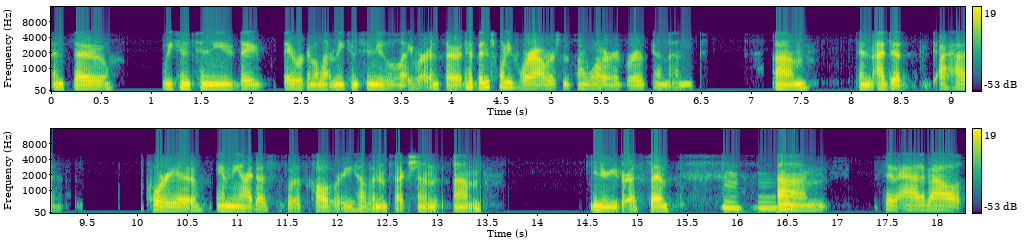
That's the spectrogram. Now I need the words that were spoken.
And so we continued. They they were going to let me continue the labor. And so it had been 24 hours since my water had broken, and um, and I did I had chorioamnitis is what it's called, where you have an infection um, in your uterus. So mm-hmm. um, so at about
